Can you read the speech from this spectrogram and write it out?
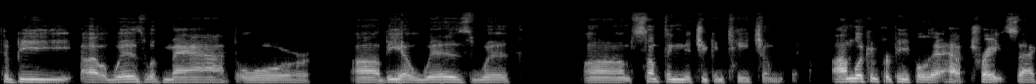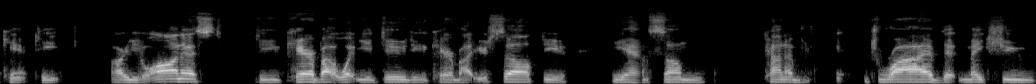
to be a whiz with math or uh, be a whiz with um, something that you can teach them. I'm looking for people that have traits that I can't teach. Are you honest? Do you care about what you do? Do you care about yourself? Do you, do you have some kind of drive that makes you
